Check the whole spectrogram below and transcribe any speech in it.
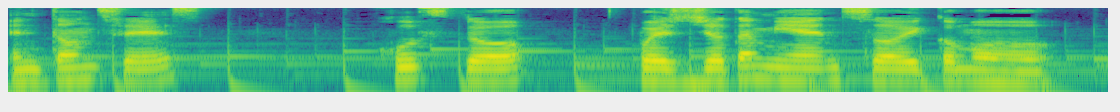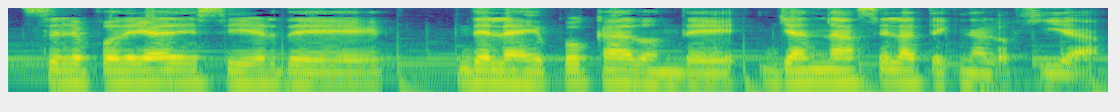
Entonces, justo pues yo también soy como se le podría decir de, la época donde ya nace la tecnología,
